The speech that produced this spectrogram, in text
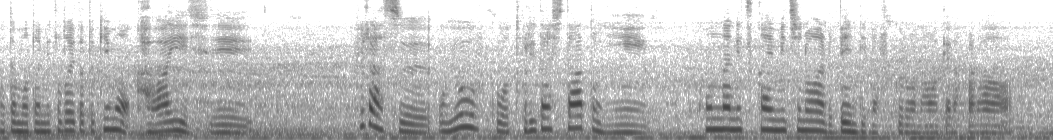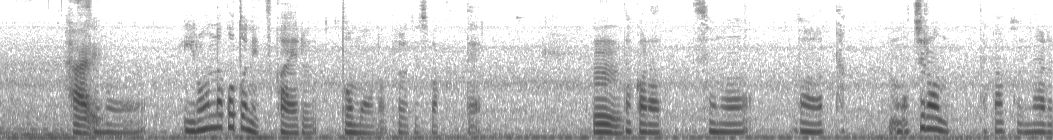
お手元に届いた時も可愛いしプラスお洋服を取り出した後にこんなに使い道のある便利な袋なわけだから、はい。そのいろんなことに使えると思うのプロデュースバッグって。うん。だからそのまあたもちろん高くなる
